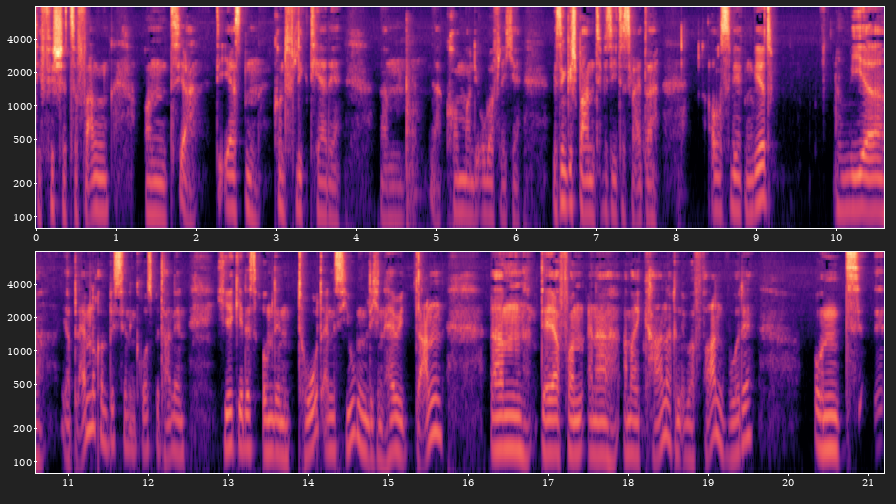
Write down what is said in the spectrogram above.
die Fische zu fangen. Und ja, die ersten Konfliktherde ähm, ja, kommen an die Oberfläche. Wir sind gespannt, wie sich das weiter auswirken wird. Wir ja, bleiben noch ein bisschen in Großbritannien. Hier geht es um den Tod eines Jugendlichen, Harry Dunn, ähm, der ja von einer Amerikanerin überfahren wurde. Und äh,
